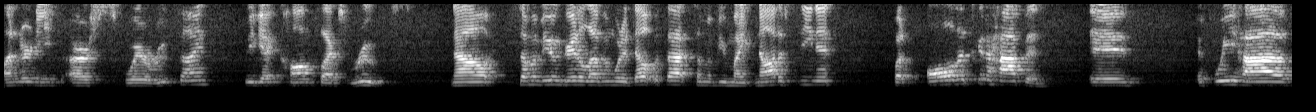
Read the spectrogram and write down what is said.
underneath our square root sign, we get complex roots. Now, some of you in grade 11 would have dealt with that, some of you might not have seen it, but all that's going to happen is if we have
